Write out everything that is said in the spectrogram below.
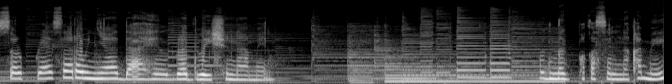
Sorpresa raw niya dahil graduation namin. Pag nagpakasal na kami,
